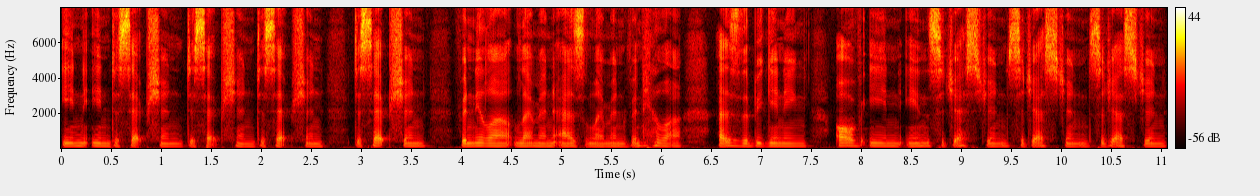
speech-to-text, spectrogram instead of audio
in in deception, deception, deception, deception, vanilla, lemon as lemon, vanilla as the beginning of in, in suggestion, suggestion, suggestion,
